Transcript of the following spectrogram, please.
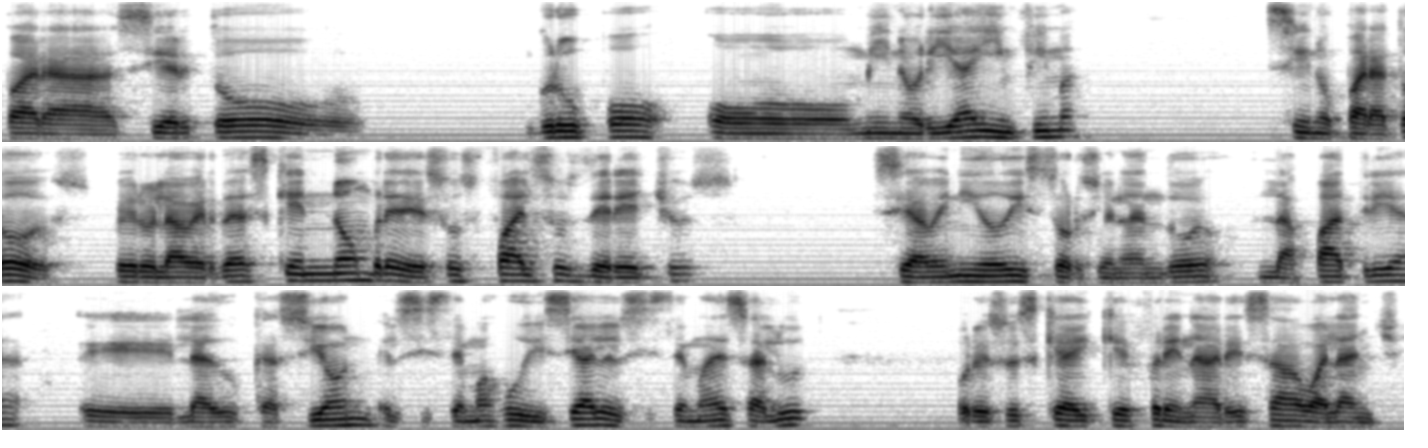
para cierto grupo o minoría ínfima, sino para todos. Pero la verdad es que en nombre de esos falsos derechos se ha venido distorsionando la patria eh, la educación, el sistema judicial, el sistema de salud. Por eso es que hay que frenar esa avalancha.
